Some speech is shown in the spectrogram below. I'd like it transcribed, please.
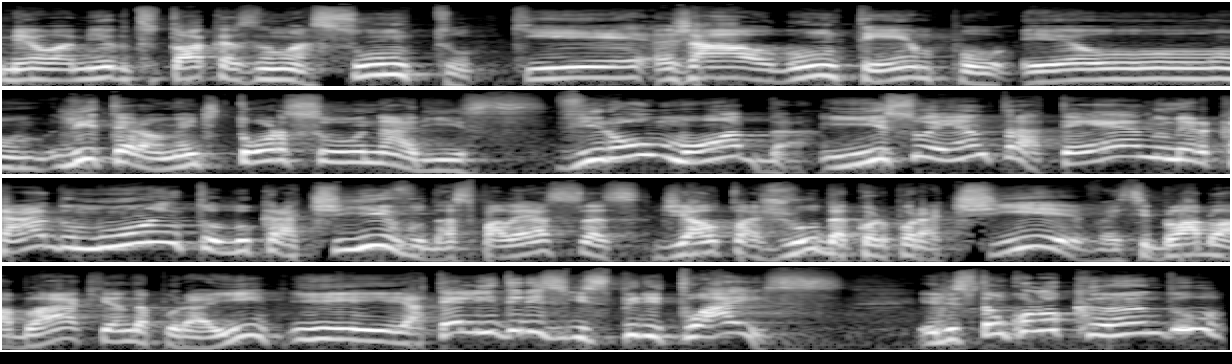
Meu amigo, tu tocas num assunto que já há algum tempo eu literalmente torço o nariz. Virou moda e isso entra até no mercado muito lucrativo das palestras de autoajuda corporativa, esse blá blá blá que anda por aí, e até líderes espirituais eles estão colocando,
